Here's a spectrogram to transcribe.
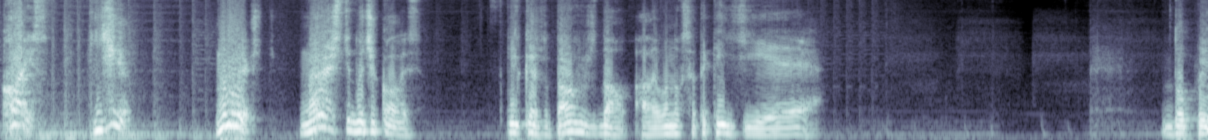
Харріс! Є! Нарешті! Нарешті дочекались! Скільки ждав, ждав, але воно все-таки є. До пи...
